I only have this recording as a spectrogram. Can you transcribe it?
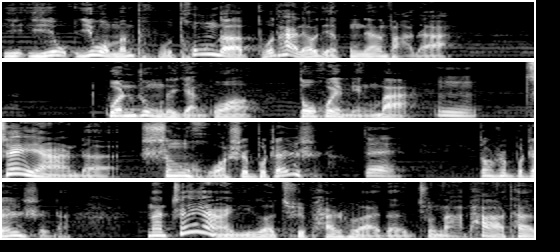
以以以我们普通的不太了解公检法的观众的眼光，都会明白嗯，这样的生活是不真实的，对，都是不真实的。那这样一个去拍出来的，就哪怕它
